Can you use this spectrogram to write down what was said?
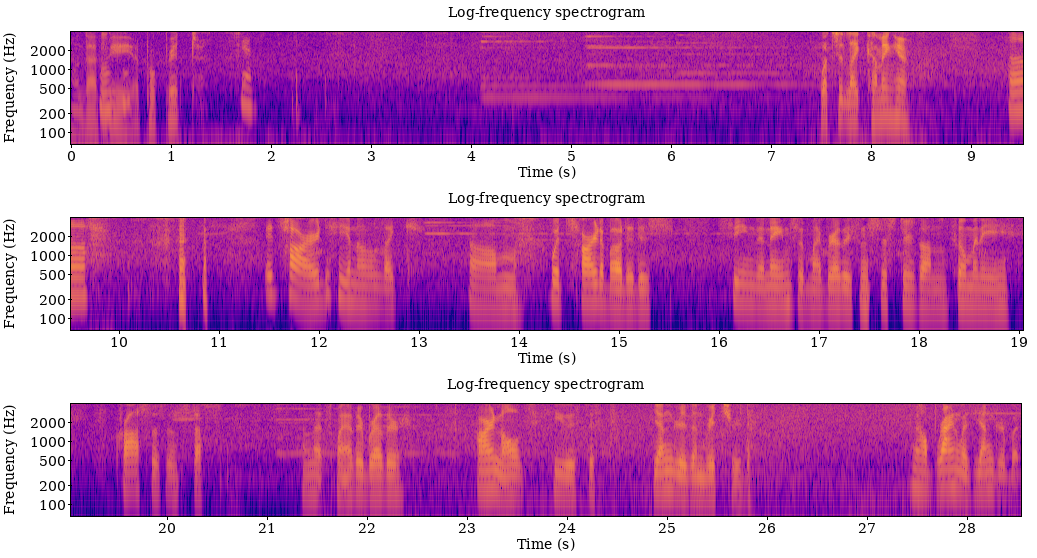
Would that be Mhm. appropriate? Yeah. What's it like coming here? Uh, it's hard, you know, like, um, what's hard about it is seeing the names of my brothers and sisters on so many crosses and stuff. And that's my other brother, Arnold. He was just younger than Richard. Well, Brian was younger, but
